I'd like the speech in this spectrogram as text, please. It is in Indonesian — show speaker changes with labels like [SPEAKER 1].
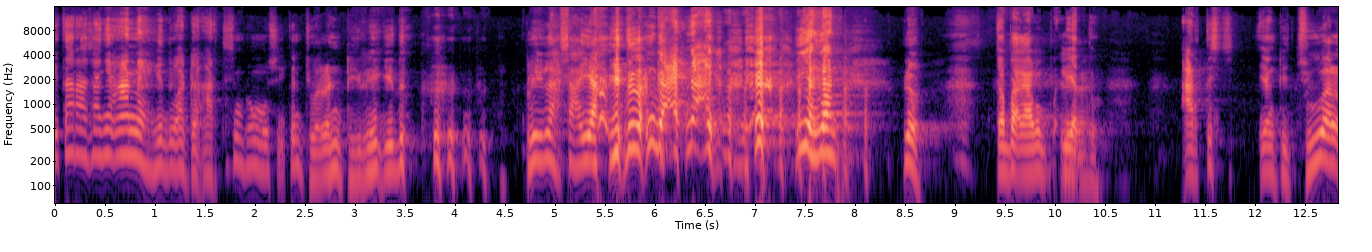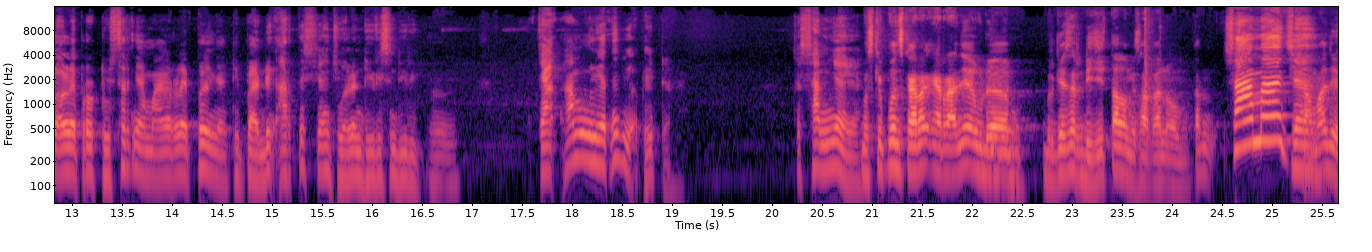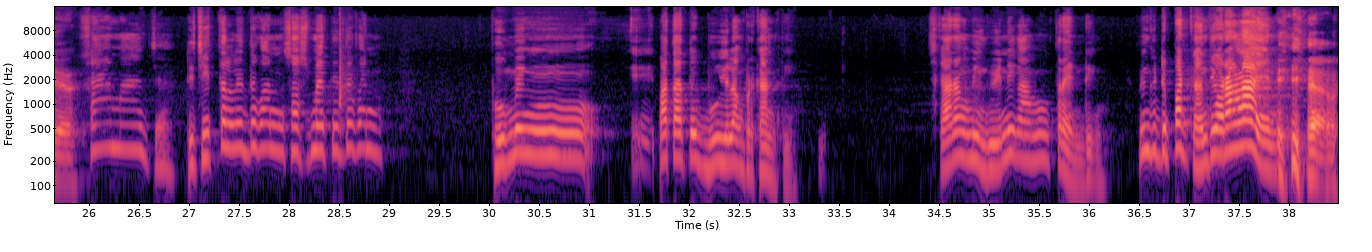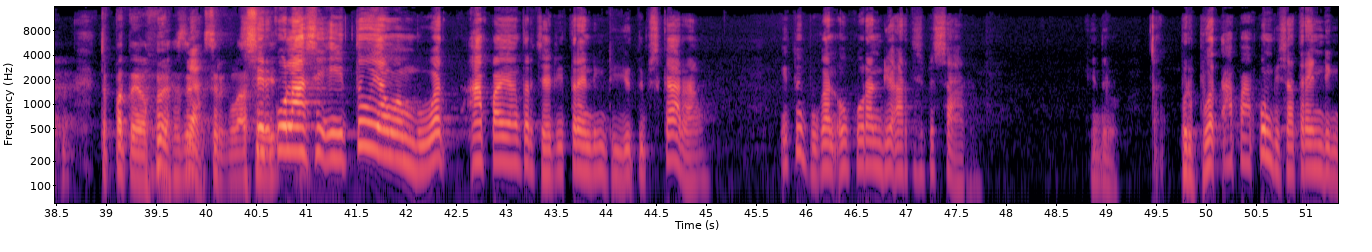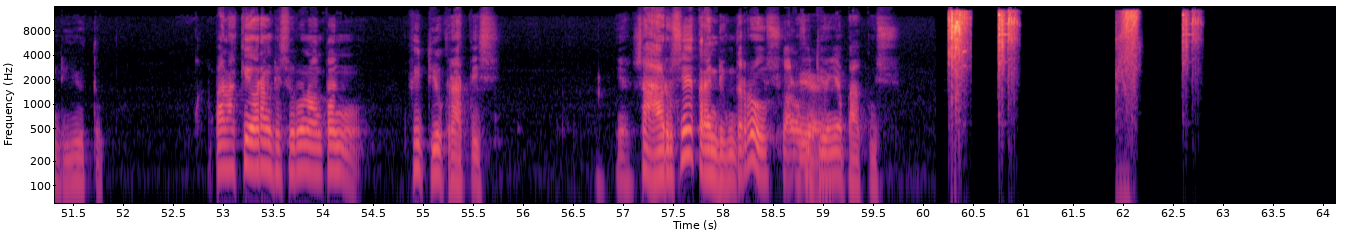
[SPEAKER 1] kita rasanya aneh gitu ada artis mempromosikan jualan diri gitu. Belilah saya gitu kan nggak enak. Iya kan? Loh coba kamu lihat tuh. Artis yang dijual oleh produsernya mayor labelnya dibanding artis yang jualan diri sendiri. Ca- kamu lihatnya juga beda. Kesannya ya.
[SPEAKER 2] Meskipun sekarang eranya udah bergeser digital misalkan Om, kan
[SPEAKER 1] sama aja.
[SPEAKER 2] sama aja ya.
[SPEAKER 1] sama aja. Digital itu kan sosmed itu kan booming eh, patah tubuh hilang berganti. Sekarang minggu ini kamu trending. Minggu depan ganti orang lain.
[SPEAKER 2] Iya, cepet ya
[SPEAKER 1] Nah,
[SPEAKER 2] sirkulasi.
[SPEAKER 1] sirkulasi itu yang membuat apa yang terjadi trending di YouTube sekarang itu bukan ukuran dia artis besar. Gitu loh. Berbuat apa pun bisa trending di YouTube. Apalagi orang disuruh nonton video gratis. Ya seharusnya trending terus kalau
[SPEAKER 2] Iya.
[SPEAKER 1] videonya bagus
